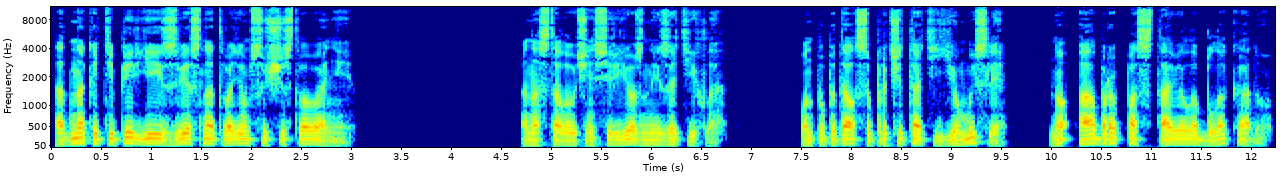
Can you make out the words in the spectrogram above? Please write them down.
однако теперь ей известно о твоем существовании. Она стала очень серьезной и затихла. Он попытался прочитать ее мысли, но Абра поставила блокаду.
